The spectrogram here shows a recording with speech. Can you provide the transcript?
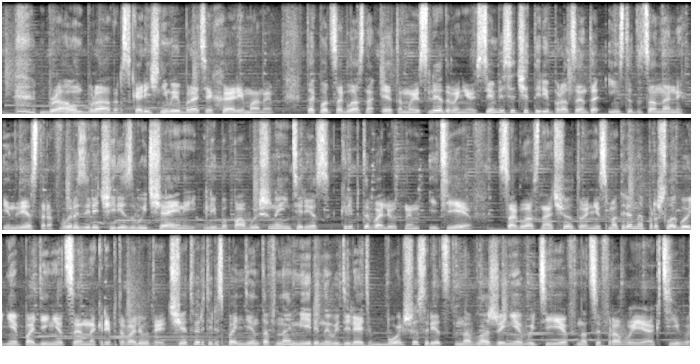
Brown Brothers, коричневые братья Харриманы. Так вот, согласно этому исследованию, 74% институциональных инвесторов выразили чрезвычайный либо повышенный интерес к криптовалютным ETF. Согласно отчету, несмотря на прошлогоднее падение цен на криптовалюты, четверть респондентов намерены выделять больше средств на вложение в ETF на цифровые активы.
